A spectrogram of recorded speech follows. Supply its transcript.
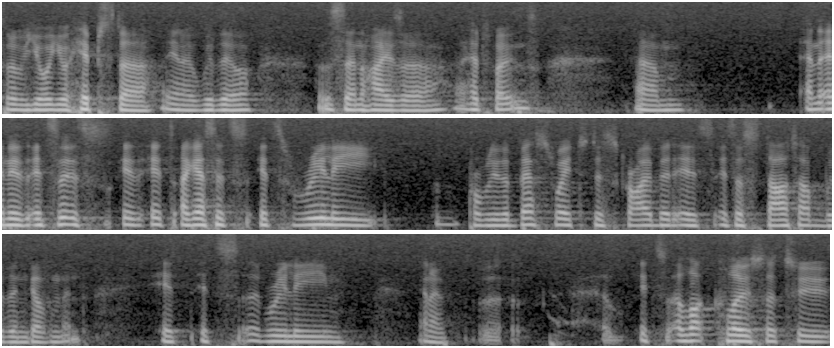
sort of your, your hipster, you know, with your Sennheiser headphones. Um, and and it, it's, it's, it's, it's, I guess it's, it's really probably the best way to describe it is it's a startup within government. It, it's really, you know, it's a lot closer to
